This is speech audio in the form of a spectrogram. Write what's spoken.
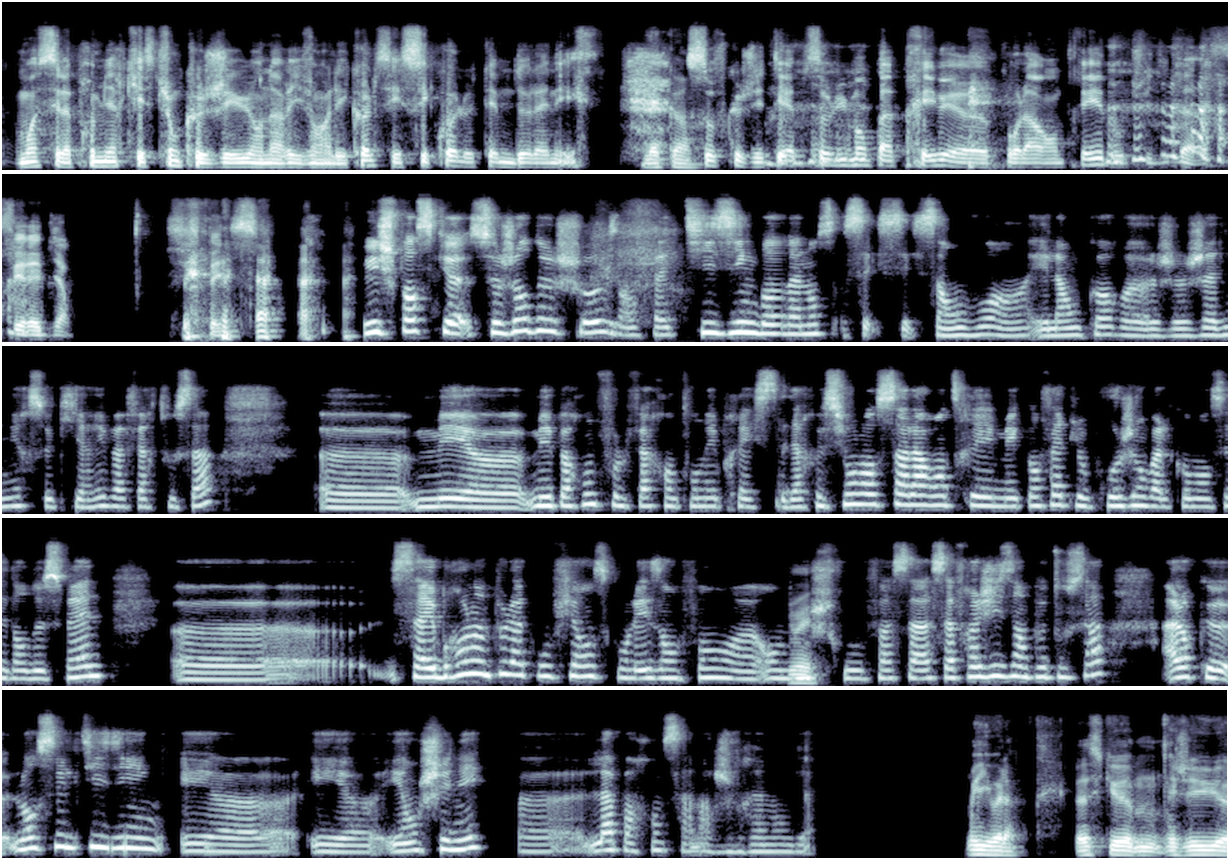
Moi, c'est la première question que j'ai eue en arrivant à l'école, c'est c'est quoi le thème de l'année? D'accord. Sauf que j'étais absolument pas prêt euh, pour la rentrée, donc je me dit, bah, ferait bien. oui, je pense que ce genre de choses, en fait, teasing, bande-annonce, c'est, ça envoie. Hein. Et là encore, euh, j'admire ceux qui arrivent à faire tout ça. Euh, mais, euh, mais par contre, il faut le faire quand on est prêt. C'est-à-dire que si on lance ça à la rentrée, mais qu'en fait, le projet, on va le commencer dans deux semaines, euh, ça ébranle un peu la confiance qu'ont les enfants en nous, je trouve. Enfin, ça, ça, fragilise un peu tout ça. Alors que lancer le teasing et, et, et enchaîner, là, par contre, ça marche vraiment bien. Oui, voilà. Parce que hum, j'ai eu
